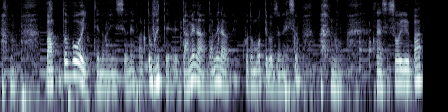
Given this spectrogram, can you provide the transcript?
あのバットボーイっていうのがいいんですよね。バットボーイってダメなダメな子供ってことじゃないですよ。あのなんですそういうバッ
